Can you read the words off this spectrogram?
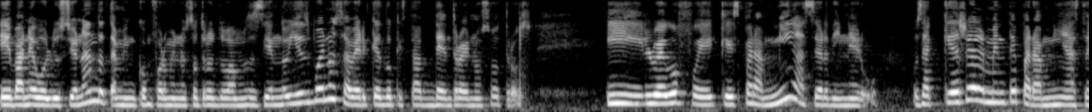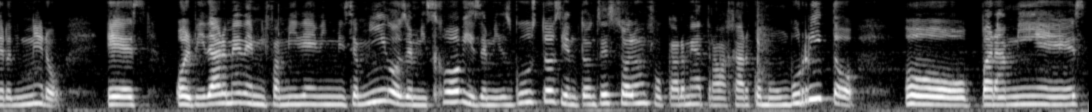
eh, van evolucionando también conforme nosotros lo vamos haciendo y es bueno saber qué es lo que está dentro de nosotros. Y luego fue que es para mí hacer dinero. O sea, ¿qué es realmente para mí hacer dinero? Es olvidarme de mi familia y de mis amigos, de mis hobbies, de mis gustos y entonces solo enfocarme a trabajar como un burrito. O para mí es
